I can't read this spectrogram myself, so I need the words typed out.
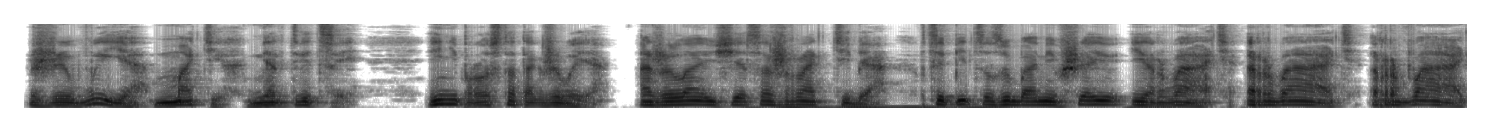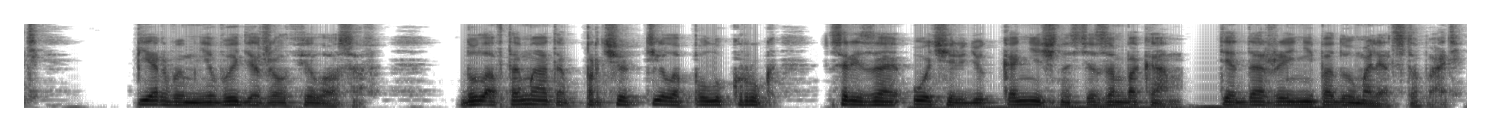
Живые, мать их, мертвецы. И не просто так живые, а желающие сожрать тебя, вцепиться зубами в шею и рвать, рвать, рвать. Первым не выдержал философ. Дуло автомата прочертило полукруг, срезая очередью конечности зомбакам. Те даже и не подумали отступать.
